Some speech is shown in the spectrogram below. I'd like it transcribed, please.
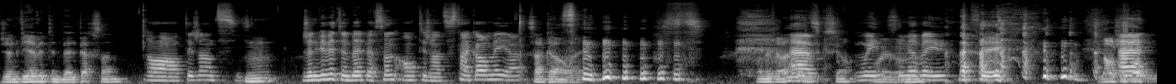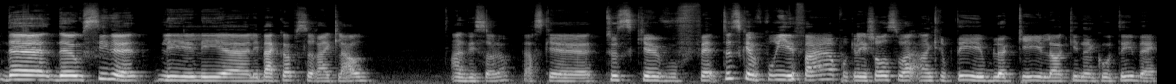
Geneviève est une belle personne. Oh, t'es gentil. Hmm, Geneviève est une belle personne. Oh, t'es gentil. C'est encore meilleur. C'est encore, ouais. On a vraiment de la discussion. Oui, Ouais, c'est merveilleux. C'est- Non, je Euh, de, de aussi de, les, les, euh, les backups sur iCloud. Enlevez ça, là. Parce que tout ce que vous faites, tout ce que vous pourriez faire pour que les choses soient encryptées et bloquées et lockées d'un côté, ben,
